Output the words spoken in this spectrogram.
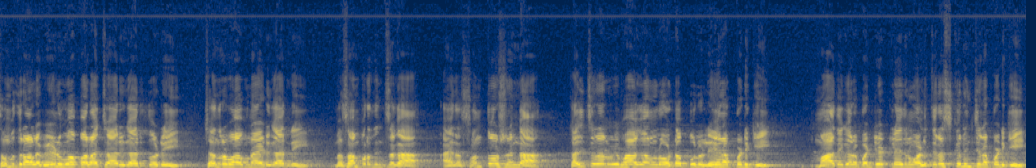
సముద్రాల వేణుగోపాలాచారి గారితో చంద్రబాబు నాయుడు గారిని సంప్రదించగా ఆయన సంతోషంగా కల్చరల్ విభాగంలో డబ్బులు లేనప్పటికీ మా దగ్గర బడ్జెట్ లేదని వాళ్ళు తిరస్కరించినప్పటికీ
